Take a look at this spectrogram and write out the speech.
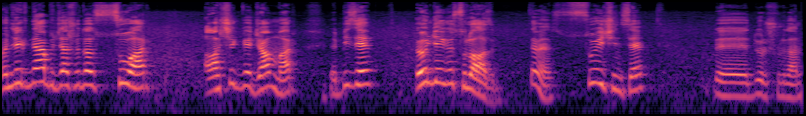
öncelikle ne yapacağız? Şurada su var. Aşık ve cam var. E, bize öncelikle su lazım. Değil mi? Su içinse e, dur şuradan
